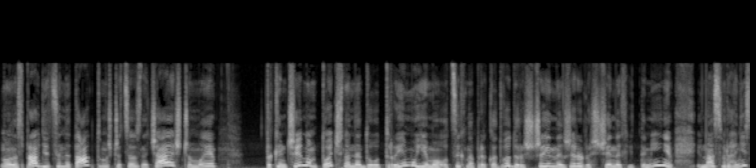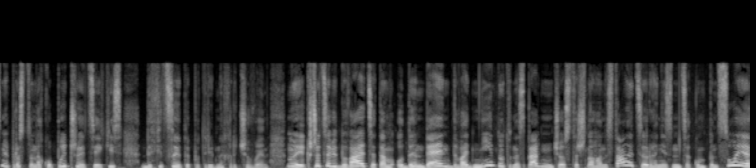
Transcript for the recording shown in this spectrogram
ну насправді це не так, тому що це означає, що ми таким чином точно не доотримуємо оцих, наприклад, водорозчинних, жиророзчинних вітамінів, і в нас в організмі просто накопичуються якісь дефіцити потрібних речовин. Ну, якщо це відбувається там один день, два дні, ну то насправді нічого страшного не станеться. Організм це компенсує,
